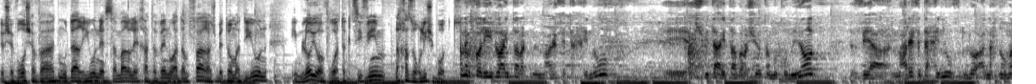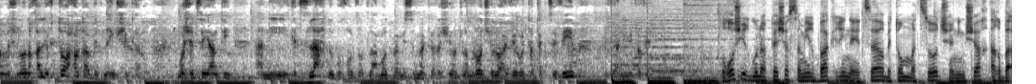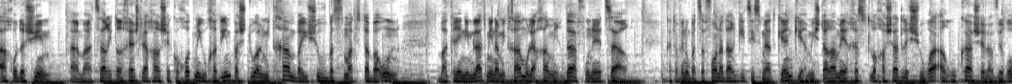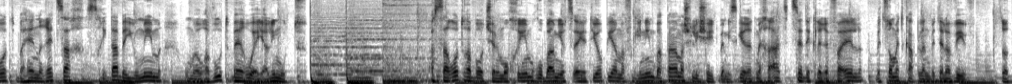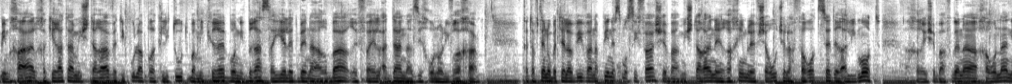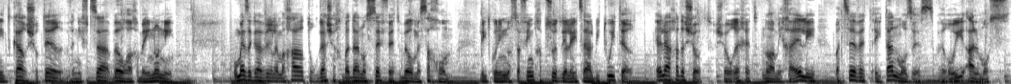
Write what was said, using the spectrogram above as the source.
יושב ראש הוועד מודר יונס אמר לכתבנו אדם פרש בתום הדיון, אם לא יועברו התקציבים, נחזור לשבות. קודם כל היא לא הייתה רק ממערכת החינוך, אה, השביתה הייתה ברשויות המקומיות. ומערכת החינוך, לא, אנחנו אמרנו שלא נוכל לפתוח אותה בתנאים שקרו. כמו שציינתי, אני, הצלחנו בכל זאת לעמוד במשימה כרשויות למרות שלא העבירו את התקציבים, ואני מקווה. ראש ארגון הפשע סמיר בכרי נעצר בתום מצוד שנמשך ארבעה חודשים. המעצר התרחש לאחר שכוחות מיוחדים פשטו על מתחם ביישוב בסמת טבעון. בכרי נמלט מן המתחם ולאחר מרדף הוא נעצר. כתבנו בצפון הדר גיציס מעדכן כי המשטרה מייחסת לו חשד לשורה ארוכה של עבירות בהן רצח, סחיטה באיומים ומעורבות באירועי אלימות. עשרות רבות של מוחים, רובם יוצאי אתיופיה, מפגינים בפעם השלישית במסגרת מחאת צדק לרפאל בצומת קפלן בתל אביב. זאת במחאה על חקירת המשטרה וטיפול הפרקליטות במקרה בו נדרס הילד בן הארבע, רפאל אדנה, זיכרונו לברכה. כתבתנו בתל אביב, אנה פינס, מוסיפה שבמשטרה נערכים לאפשרות של הפרות סדר אלימות, אחרי שבהפגנה האחרונה נדקר שוטר ונפצע באורח בינוני. ומזג האוויר למחר תורגש הכבדה נוספת בעומס החום. לעדכונים נוספים חפשו את גלי צה"ל בטוויטר. אלה החדשות שעורכת נועה מיכאלי, בצוות איתן מוזס ורועי אלמוס.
